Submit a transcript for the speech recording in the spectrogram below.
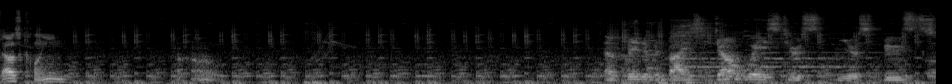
That was clean. Oh. A bit of advice: don't waste your s- your boosts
